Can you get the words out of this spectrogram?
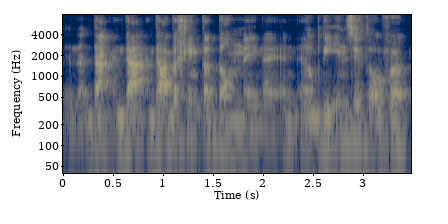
en, daar, en, daar, en daar begint dat dan mee. Nee. En, ook die inzicht over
